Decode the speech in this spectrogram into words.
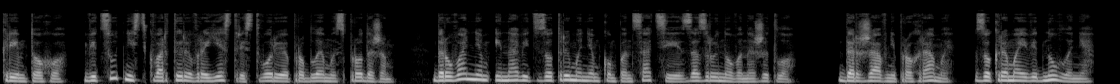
Крім того, відсутність квартири в реєстрі створює проблеми з продажем, даруванням і навіть з отриманням компенсації за зруйноване житло. Державні програми, зокрема і відновлення,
